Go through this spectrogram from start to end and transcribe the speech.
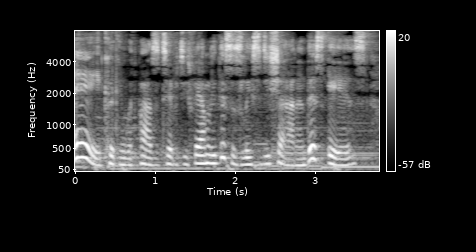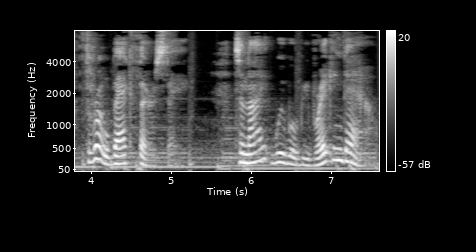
Hey, Cooking with Positivity family, this is Lisa Deshon, and this is Throwback Thursday. Tonight we will be breaking down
